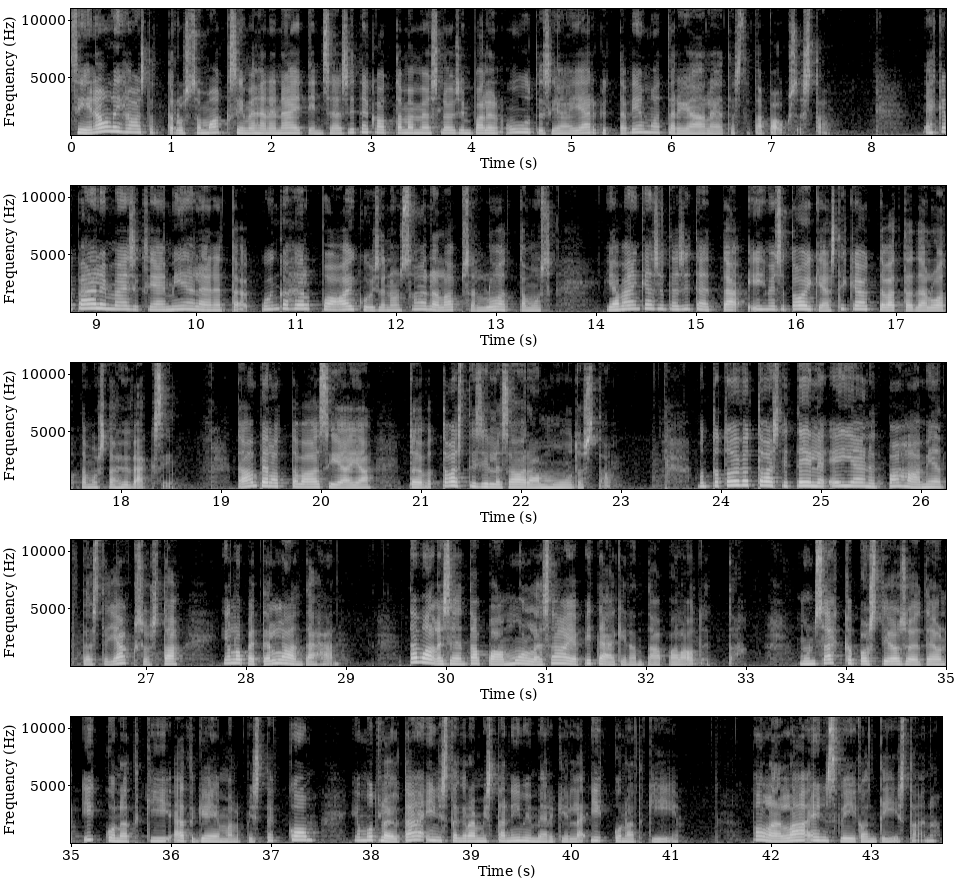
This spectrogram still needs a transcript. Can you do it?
Siinä oli haastattelussa Maksime hänen äitinsä ja sitä kautta mä myös löysin paljon uutisia ja järkyttäviä materiaaleja tästä tapauksesta. Ehkä päällimmäiseksi jäi mieleen, että kuinka helppoa aikuisen on saada lapsen luottamus – ja mä en käsitä sitä, että ihmiset oikeasti käyttävät tätä luottamusta hyväksi. Tämä on pelottava asia ja toivottavasti sille saadaan muutosta. Mutta toivottavasti teille ei jäänyt pahaa mieltä tästä jaksosta ja lopetellaan tähän. Tavalliseen tapaan mulle saa ja pitääkin antaa palautetta. Mun sähköpostiosoite on ikkunatki@gmail.com ja mut löytää Instagramista nimimerkillä ikkunatki. Palaillaan ensi viikon tiistaina.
